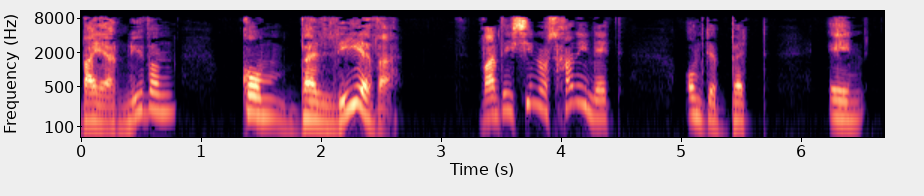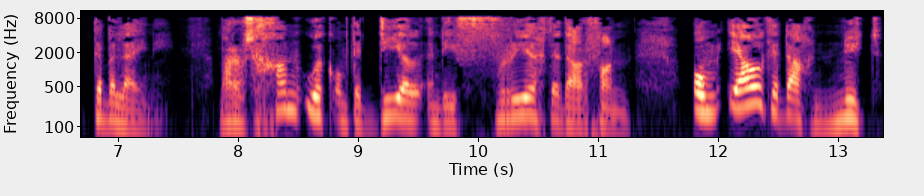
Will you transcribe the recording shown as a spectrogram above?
by hernuwing kom belewe. Want jy sien ons gaan nie net om te bid en te bely nie, maar ons gaan ook om te deel in die vreugde daarvan om elke dag nuut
